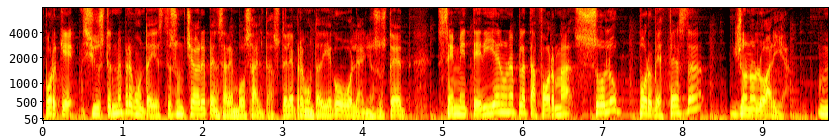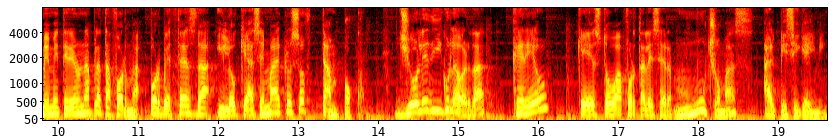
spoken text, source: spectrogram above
porque si usted me pregunta, y este es un chévere pensar en voz alta, usted le pregunta a Diego Bolaños, ¿usted se metería en una plataforma solo por Bethesda? Yo no lo haría. Me metería en una plataforma por Bethesda y lo que hace Microsoft tampoco. Yo le digo la verdad, creo que esto va a fortalecer mucho más al PC Gaming.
